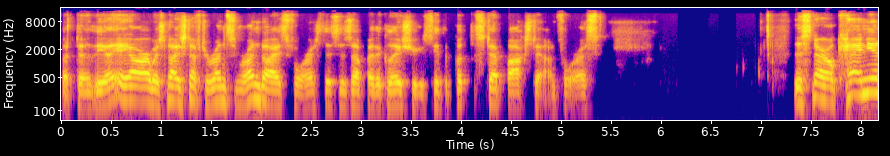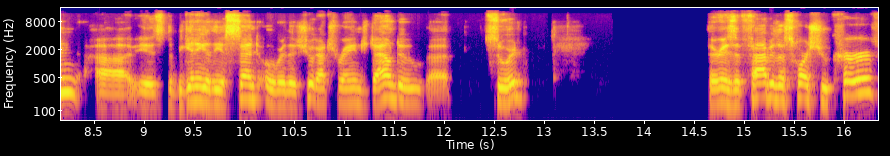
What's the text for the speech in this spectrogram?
But uh, the AR was nice enough to run some run bys for us. This is up by the glacier. You see they put the step box down for us. This narrow canyon uh, is the beginning of the ascent over the Chugach Range down to uh, Seward. There is a fabulous horseshoe curve.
